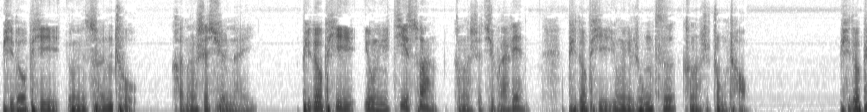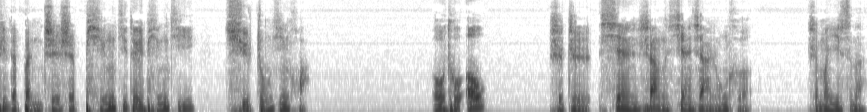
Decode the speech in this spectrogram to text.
P2P 用于存储，可能是迅雷；P2P 用于计算，可能是区块链；P2P 用于融资，可能是众筹。P2P 的本质是评级对评级，去中心化。O2O 是指线上线下融合，什么意思呢？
